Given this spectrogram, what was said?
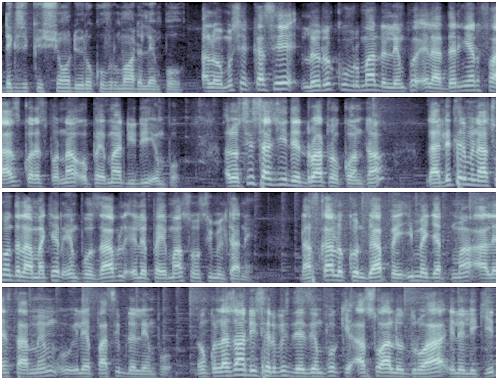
d'exécution du recouvrement de l'impôt. Alors, Monsieur Kassé, le recouvrement de l'impôt est la dernière phase correspondant au paiement du dit impôt. Alors, s'il s'agit des droits au comptant, la détermination de la matière imposable et le paiement sont simultanés. Dans ce cas, le contribuable paye immédiatement à l'instant même où il est passible de l'impôt. Donc l'agent du service des impôts qui assoit le droit et le liquide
